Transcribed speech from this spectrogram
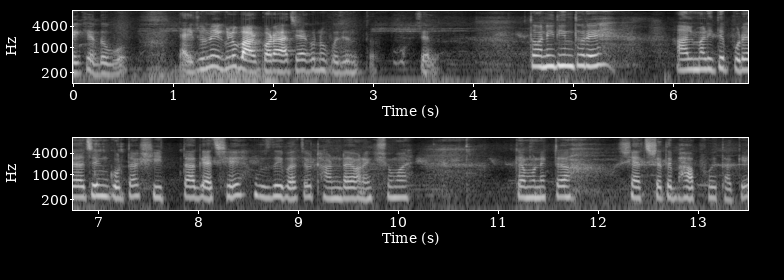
রেখে দেবো। তাই জন্য এগুলো বার করা আছে এখনও পর্যন্ত। চলো। তো অনেক দিন ধরে আলমারিতে পড়ে আছে গোটা শীতটা গেছে, বুঝতেই পারছ ঠান্ডায় অনেক সময় কেমন একটা স্যাঁতস্যাঁতে ভাব হয়ে থাকে।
